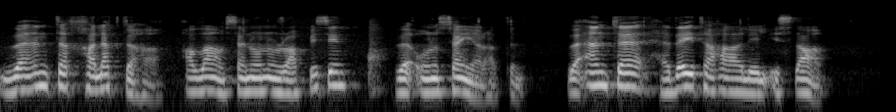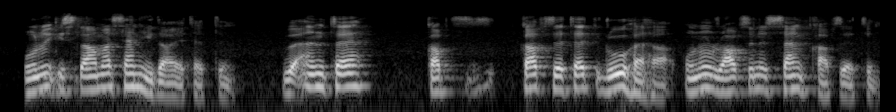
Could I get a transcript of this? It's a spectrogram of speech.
ve ente halaktaha. Allah'ım sen onun Rabbisin ve onu sen yarattın. Ve ente hedeyteha lil İslam. Onu İslam'a sen hidayet ettin. Ve ente kabzetet ruheha. Onun Rabbini sen kabzettin.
